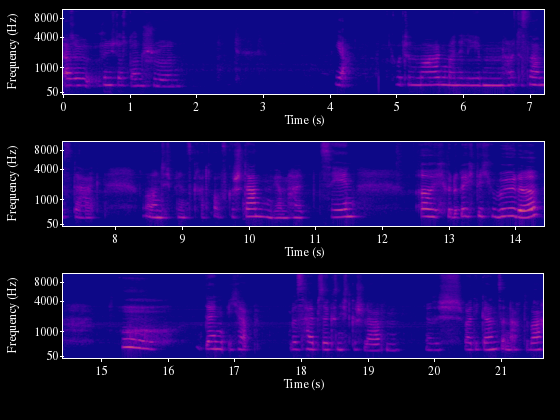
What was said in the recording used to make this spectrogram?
also finde ich das ganz schön. Ja. Guten Morgen, meine Lieben. Heute ist Samstag und ich bin jetzt gerade aufgestanden. Wir haben halb zehn. Oh, ich bin richtig müde. Oh, denn ich habe bis halb sechs nicht geschlafen. Also ich war die ganze Nacht wach.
